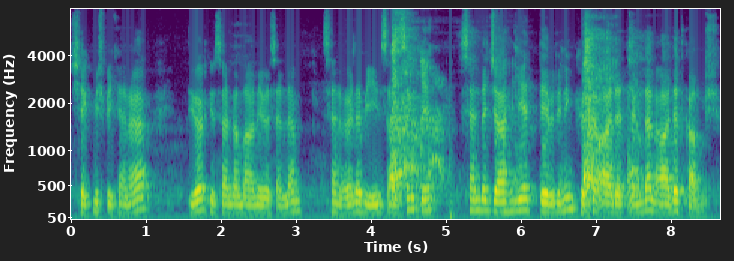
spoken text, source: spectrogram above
çekmiş bir kenara diyor ki sallallahu aleyhi ve sellem sen öyle bir insansın ki sende cahiliyet devrinin kötü adetlerinden adet kalmış.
